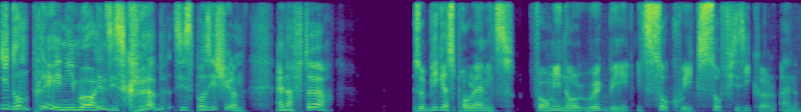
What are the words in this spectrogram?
He don't play anymore in this club, this position. And after, the biggest problem is for me now rugby it's so quick so physical and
